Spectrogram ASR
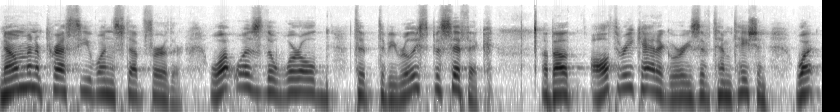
Now I'm going to press you one step further. What was the world, to, to be really specific, about all three categories of temptation. What,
